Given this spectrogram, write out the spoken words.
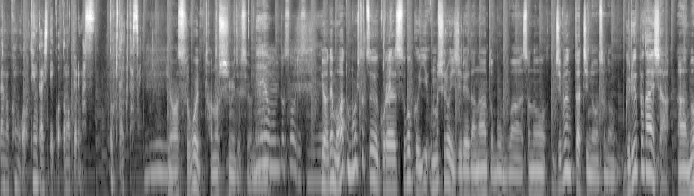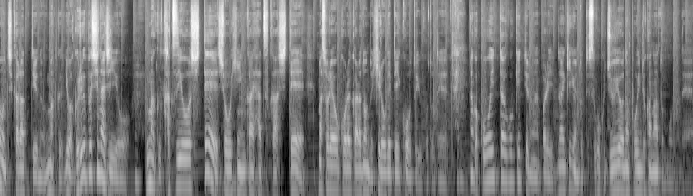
あの今後展開していこうと思っておりますご期待ください。うん。いやすごい楽しみですよね。ね本当そうですね。いやでもあともう一つこれすごくいい面白い事例だなと思うのはその自分たちのそのグループ会社の力っていうのをうまく要はグループシナジーをうまく活用して商品開発化して、まあ、それをこれからどんどん広げていこうということではい。なんかこういった動きっていうのはやっぱり大企業にとってすごく重要なポイントかなと思うので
